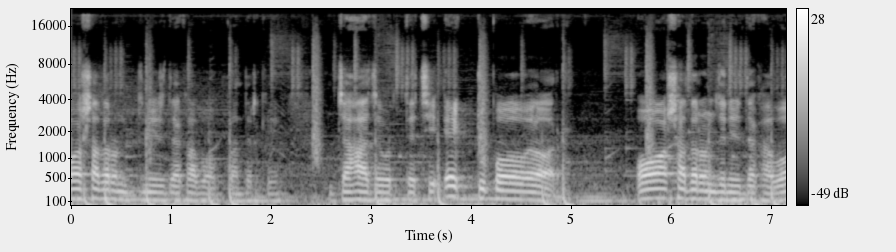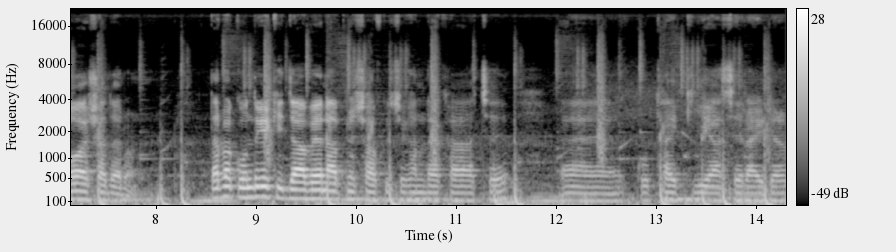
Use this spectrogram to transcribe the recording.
অসাধারণ জিনিস দেখাবো আপনাদেরকে। জাহাজে উঠতেছি একটু পর। অসাধারণ জিনিস দেখাবো, অসাধারণ। তারপর কোন দিকে কি যাবেন আপনি সব কিছু এখানে লেখা আছে। কোথায় কি আছে রাইডার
